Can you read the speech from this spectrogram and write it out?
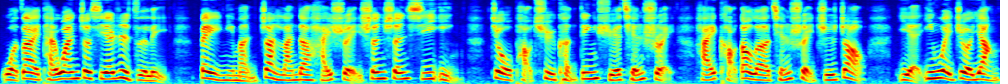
我在台湾这些日子里。被你们湛蓝的海水深深吸引，就跑去垦丁学潜水，还考到了潜水执照。也因为这样，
